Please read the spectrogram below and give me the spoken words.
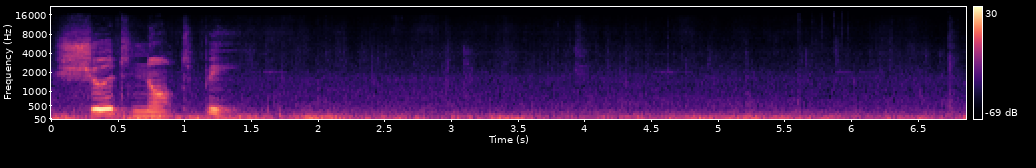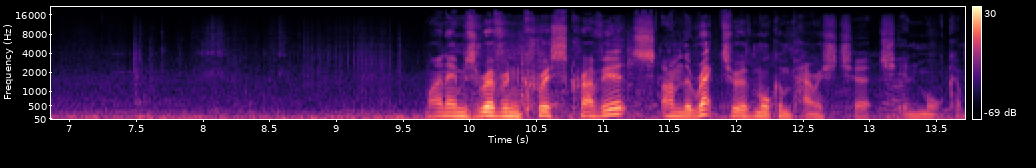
should not be. My name is Reverend Chris Kravitz. I'm the rector of Morecambe Parish Church in Morecambe.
